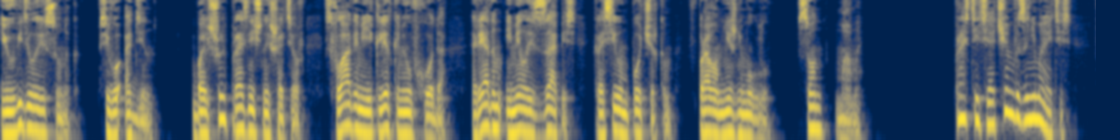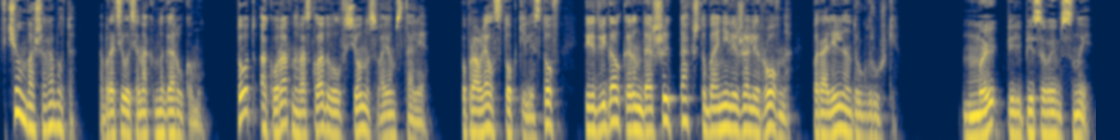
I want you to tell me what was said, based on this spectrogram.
и увидела рисунок, всего один. Большой праздничный шатер с флагами и клетками у входа. Рядом имелась запись красивым почерком в правом нижнем углу. Сон мамы. «Простите, а чем вы занимаетесь? В чем ваша работа?» Обратилась она к многорукому. Тот аккуратно раскладывал все на своем столе. Поправлял стопки листов, передвигал карандаши так, чтобы они лежали ровно, параллельно друг дружке. «Мы переписываем сны,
